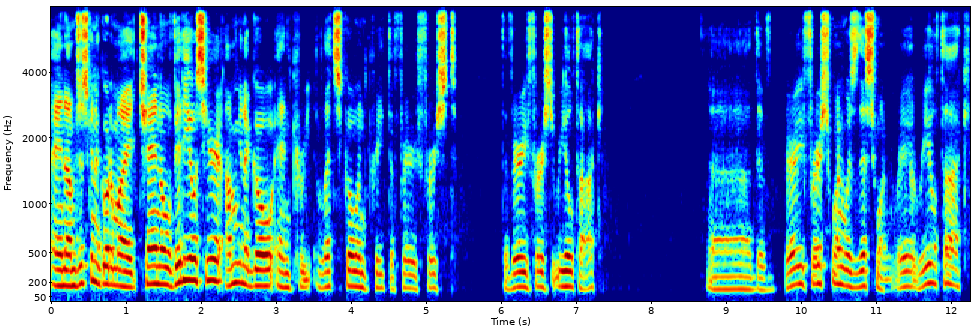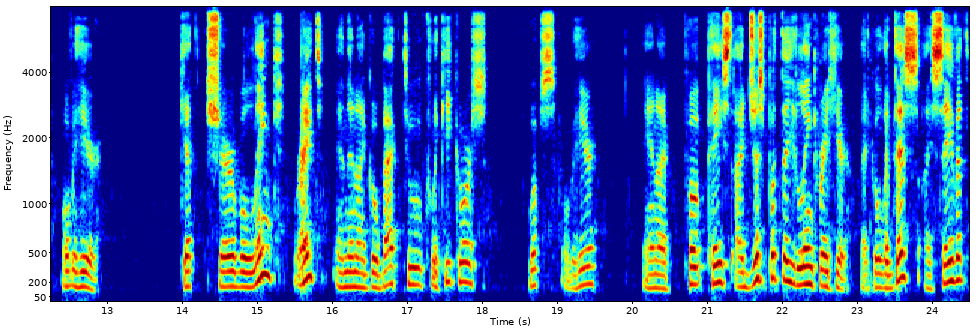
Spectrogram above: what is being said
and I'm just going to go to my channel videos here. I'm going to go and create let's go and create the very first the very first real talk. Uh the very first one was this one real, real talk over here. Get shareable link right? And then I go back to click ecourse. Whoops over here. And I put paste I just put the link right here. I go like this I save it.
